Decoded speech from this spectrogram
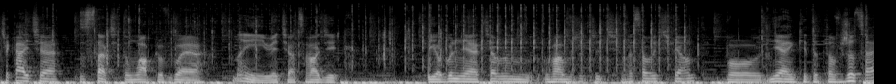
czekajcie, zostawcie tą łapkę w górę, no i wiecie o co chodzi. I ogólnie chciałbym wam życzyć wesołych świąt, bo nie wiem kiedy to wrzucę,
